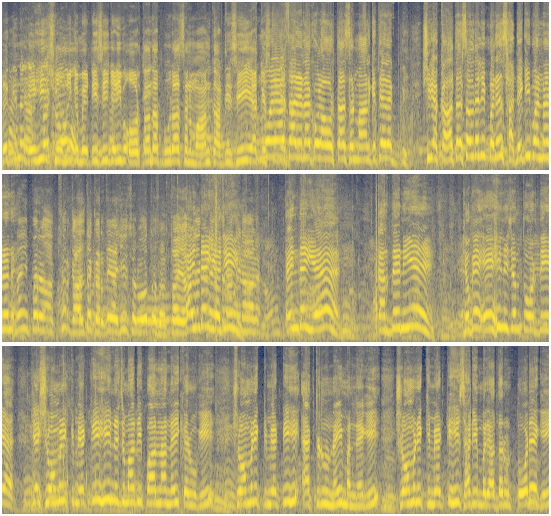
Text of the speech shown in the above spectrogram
ਲੇਕਿਨ ਇਹੀ ਸ਼੍ਰੋਮਣੀ ਕਮੇਟੀ ਸੀ ਜਿਹੜੀ ਔਰਤਾਂ ਦਾ ਪੂਰਾ ਸਨਮਾਨ ਕਰਦੀ ਸੀ ਇਹ ਕਿਸ ਮੋਇਆ ਸਾਰੇ ਇਹਨਾਂ ਕੋਲ ਔਰਤਾਂ ਸਨਮਾਨ ਕਿੱਥੇ? ਸ਼੍ਰੀ ਅਕਾਲ ਤਖਤ ਸਾਹਿਬ ਦੇ ਲਈ ਬਣੇ ਸਾਡੇ ਕੀ ਬਣਨਾ ਇਹਨਾਂ ਨੇ? ਨਹੀਂ ਪਰ ਅਕਸਰ ਗੱਲ ਤਾਂ ਕਰਦੇ ਆ ਜੀ ਸਰੋਤ ਸੰਸਥਾ ਆ ਕਹਿੰਦੇ ਹੀ ਹੈ ਜੀ ਕਹਿੰਦੇ ਹੀ ਹੈ ਕਰਦੇ ਨਹੀਂ ਹੈ ਕਿਉਂਕਿ ਇਹੀ ਨਿਯਮ ਤੋੜਦੇ ਹੈ ਜੇ ਸ਼੍ਰੋਮਣੀ ਕਮੇਟੀ ਹੀ ਨਿਯਮਾਂ ਦੀ ਪਾਲਣਾ ਨਹੀਂ ਕਰੂਗੀ ਸ਼੍ਰੋਮਣੀ ਕਮੇਟੀ ਹੀ ਐਕਟ ਨੂੰ ਨਹੀਂ ਮੰਨੇਗੀ ਸ਼੍ਰੋਮਣੀ ਕਮੇਟੀ ਹੀ ਸਾਡੀ ਮਰਿਆਦਾ ਨੂੰ ਤੋੜੇਗੀ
